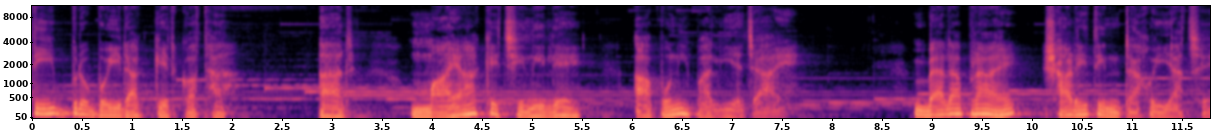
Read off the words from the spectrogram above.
তীব্র বৈরাগ্যের কথা, আর মায়াকে চিনিলে আপনি পালিয়ে যায়। বেলা প্রায় সাড়ে তিনটা হইয়াছে।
